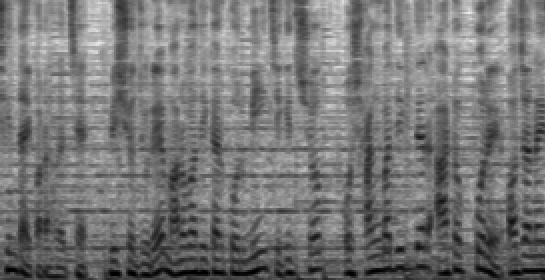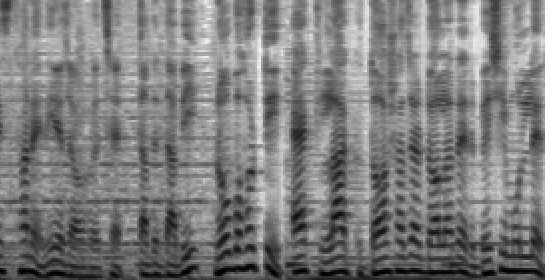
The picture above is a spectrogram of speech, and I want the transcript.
ছিনতাই করা হয়েছে। বিশ্বজুড়ে মানবাধিকার কর্মী, চিকিৎসক ও সাংবাদিকদের আটক করে অজানা স্থানে নিয়ে যাওয়া হয়েছে। তাদের দাবি, নৌবহরটি এক লাখ দশ হাজার ডলারের বেশি মূল্যের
